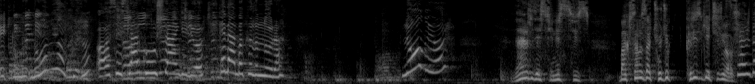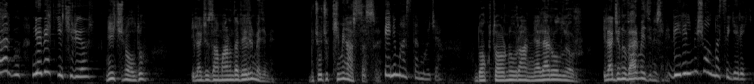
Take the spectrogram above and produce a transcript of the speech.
E, ne oluyor kuzum? Aa, sesler koğuştan geliyor. Hemen bakalım Nuran. Ne oluyor? Neredesiniz siz? Baksanıza çocuk kriz geçiriyor. Serdar bu nöbet geçiriyor. Niçin oldu? İlacı zamanında verilmedi mi? Bu çocuk kimin hastası? Benim hastam hocam. Doktor Nuran neler oluyor? İlacını vermediniz mi? Verilmiş olması gerek.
